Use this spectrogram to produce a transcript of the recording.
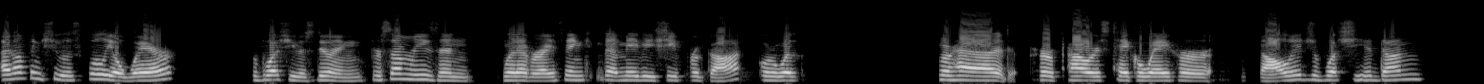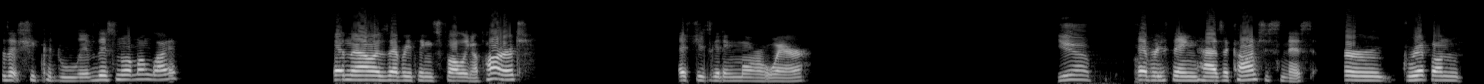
I don't think she was fully aware of what she was doing. For some reason, whatever. I think that maybe she forgot or was or had her powers take away her knowledge of what she had done so that she could live this normal life. And now as everything's falling apart, as she's getting more aware, yeah, everything has a consciousness. Her grip on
